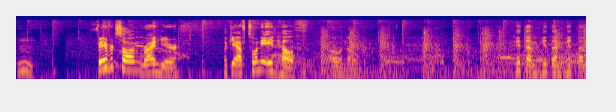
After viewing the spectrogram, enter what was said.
Hmm. Favorite song right here. Okay, I have 28 health. Oh no. Hit them, hit them, hit them.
